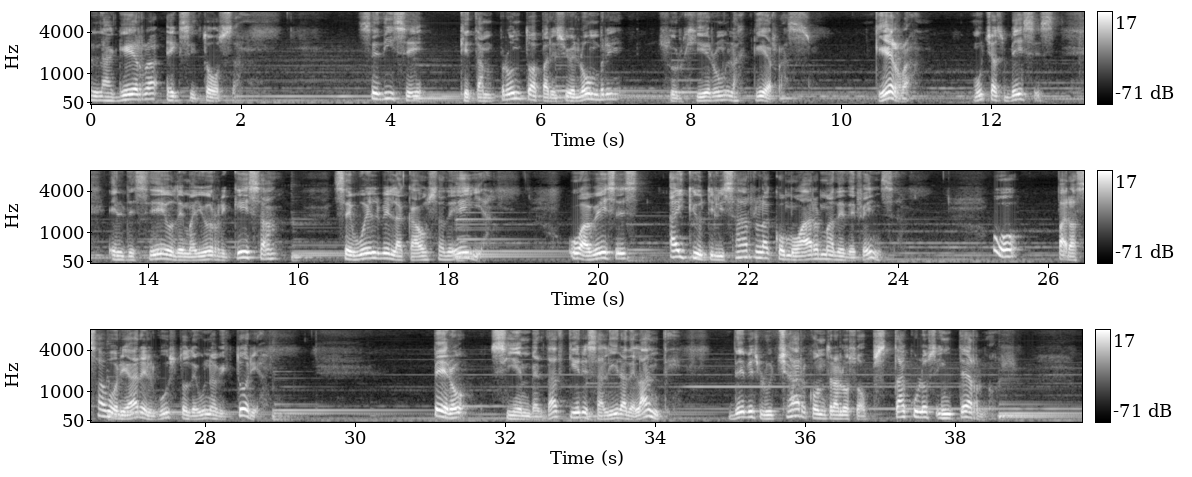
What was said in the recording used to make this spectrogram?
La guerra exitosa. Se dice que tan pronto apareció el hombre, surgieron las guerras. Guerra. Muchas veces el deseo de mayor riqueza se vuelve la causa de ella. O a veces hay que utilizarla como arma de defensa. O para saborear el gusto de una victoria. Pero si en verdad quieres salir adelante, debes luchar contra los obstáculos internos,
